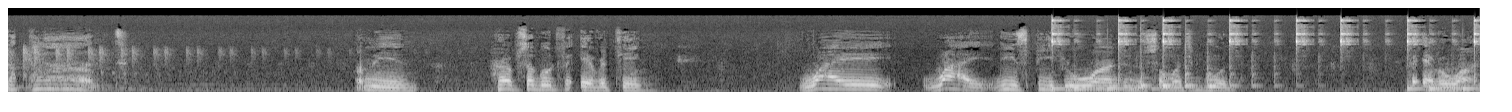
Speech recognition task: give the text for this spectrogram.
Is a plant. I mean, herbs are good for everything. Why, why these people who want to do so much good for everyone,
